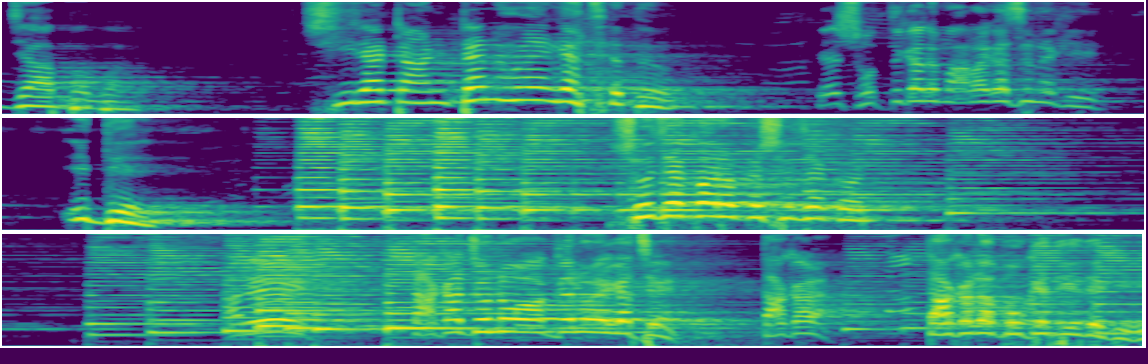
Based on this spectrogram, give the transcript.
যা বাবা। শিরা টান টান হয়ে গেছে তো। এ সত্যিকারে মারা গেছে নাকি? ইদে সোজা কর ওকে সোজা কর। আরে টাকার জন্য অজ্ঞান হয়ে গেছে। টাকা টাকাটা বুকে দিয়ে দেখি।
